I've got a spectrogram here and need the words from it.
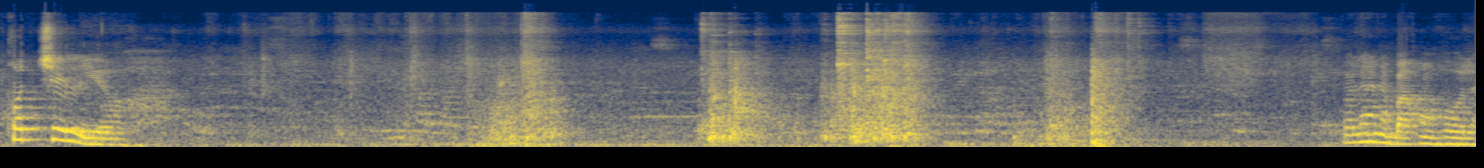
kutsilyo. Wala na ba akong bola?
